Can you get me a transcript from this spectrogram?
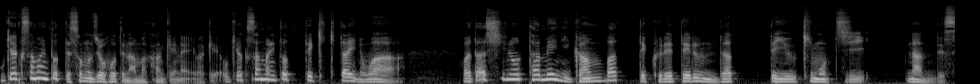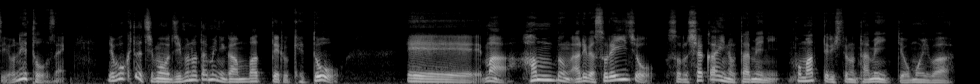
お客様にとってその情報ってのはあんま関係ないわけお客様にとって聞きたいのは私のために頑張ってくれてるんだっていう気持ちなんですよね当然で僕たちも自分のために頑張ってるけどえー、まあ半分あるいはそれ以上その社会のために困ってる人のためにって思いは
